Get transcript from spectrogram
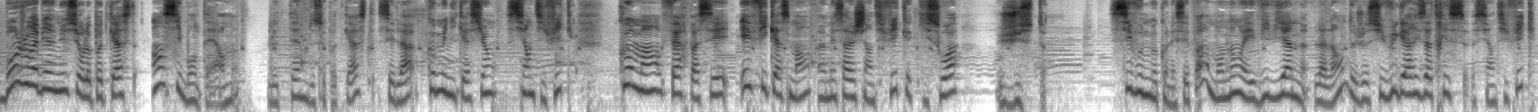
Bonjour et bienvenue sur le podcast Un si bon terme. Le thème de ce podcast, c'est la communication scientifique. Comment faire passer efficacement un message scientifique qui soit juste. Si vous ne me connaissez pas, mon nom est Viviane Lalande, je suis vulgarisatrice scientifique.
